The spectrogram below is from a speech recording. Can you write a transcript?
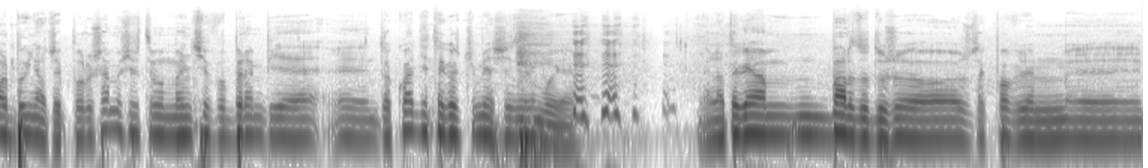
albo inaczej, poruszamy się w tym momencie w obrębie y, dokładnie tego, czym ja się zajmuję. Dlatego ja mam bardzo dużo, że tak powiem, y,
